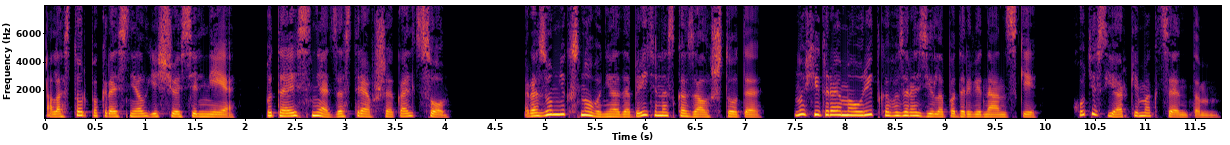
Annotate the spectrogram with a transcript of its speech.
Аластор покраснел еще сильнее, пытаясь снять застрявшее кольцо. Разумник снова неодобрительно сказал что-то, но хитрая мауритка возразила по-дарвинански, хоть и с ярким акцентом.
